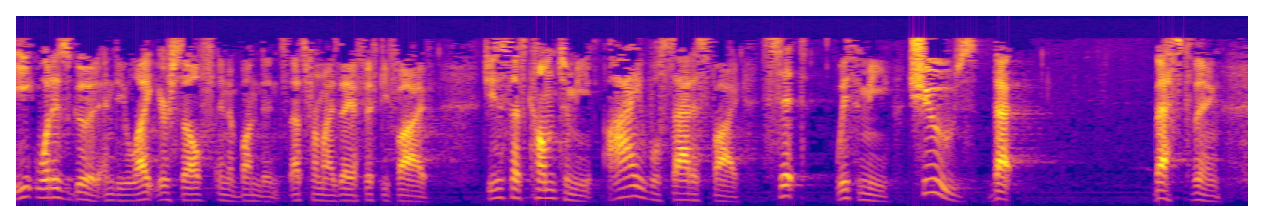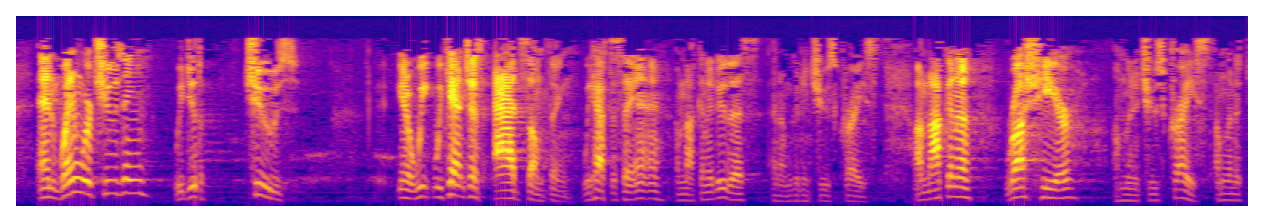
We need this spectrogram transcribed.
Eat what is good, and delight yourself in abundance. That's from Isaiah 55. Jesus says, Come to me. I will satisfy. Sit with me. Choose that best thing. And when we're choosing, we do choose. you know, we, we can't just add something. We have to say, eh, I'm not going to do this, and I'm going to choose Christ. I'm not going to rush here. I'm going to choose Christ. I'm going to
